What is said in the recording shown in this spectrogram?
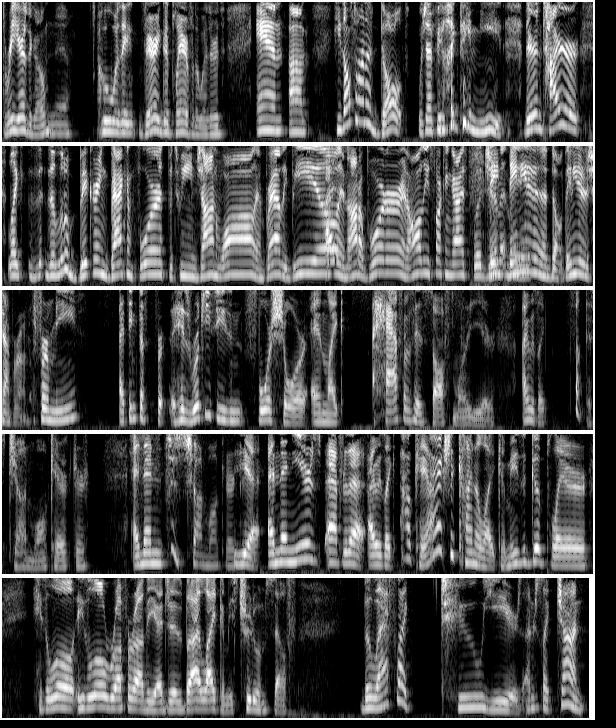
three years ago yeah. Who was a very good player for the Wizards, and um, he's also an adult, which I feel like they need. Their entire like the, the little bickering back and forth between John Wall and Bradley Beal I- and Otto Porter and all these fucking guys. They, they needed an adult. They needed a chaperone. For me, I think the for his rookie season for sure, and like half of his sophomore year, I was like, "Fuck this John Wall character," and then Just John Wall character. Yeah, and then years after that, I was like, okay, I actually kind of like him. He's a good player. He's a little he's a little rough around the edges, but I like him. He's true to himself. The last like two years, I'm just like John.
